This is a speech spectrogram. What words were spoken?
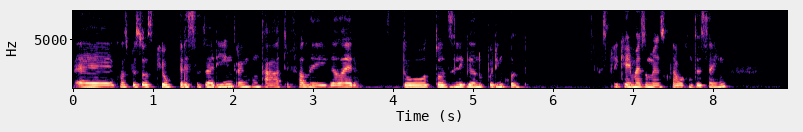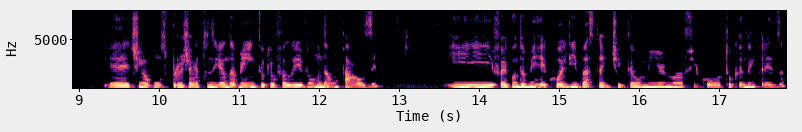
é, com as pessoas que eu precisaria entrar em contato e falei, galera, tô, tô desligando por enquanto. Expliquei mais ou menos o que estava acontecendo. É, tinha alguns projetos em andamento que eu falei, vamos dar um pause. E foi quando eu me recolhi bastante. Então, minha irmã ficou tocando empresa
